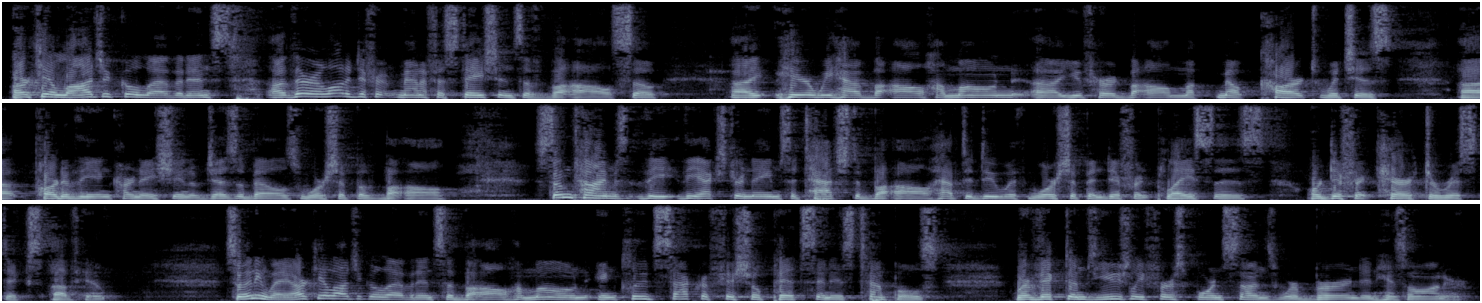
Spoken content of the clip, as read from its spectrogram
Archaeological evidence, uh, there are a lot of different manifestations of Baal. So uh, here we have Baal Hamon. Uh, you've heard Baal Melkart, which is uh, part of the incarnation of Jezebel's worship of Baal. Sometimes the, the extra names attached to Baal have to do with worship in different places or different characteristics of him. So anyway, archaeological evidence of Baal Hamon includes sacrificial pits in his temples where victims, usually firstborn sons, were burned in his honor.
